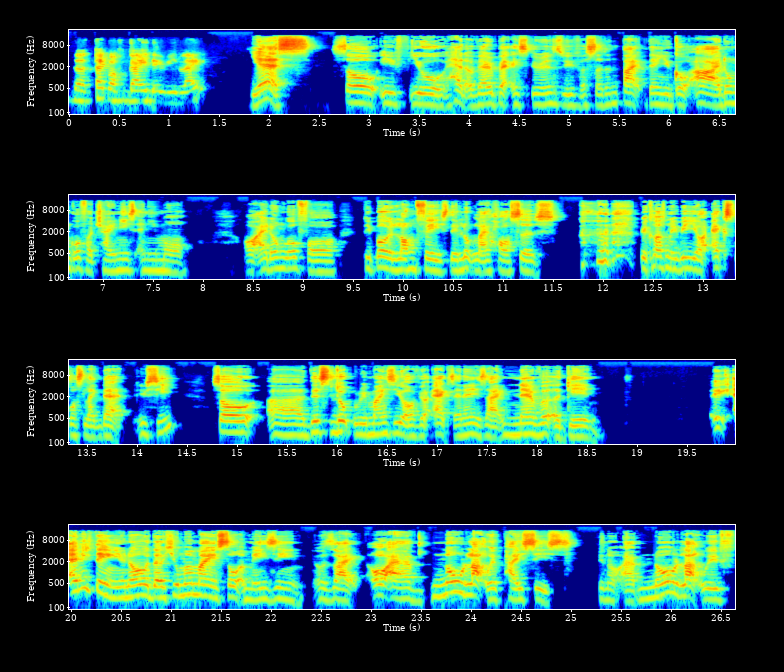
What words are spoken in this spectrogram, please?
the type of guy that we like. Yes. So if you had a very bad experience with a certain type then you go ah i don't go for chinese anymore or i don't go for people with long face they look like horses. Because maybe your ex was like that you see? So uh, this look reminds you of your ex and then it's like never again. Anything you know the human mind is so amazing. It was like oh i have no luck with pisces. You know i have no luck with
